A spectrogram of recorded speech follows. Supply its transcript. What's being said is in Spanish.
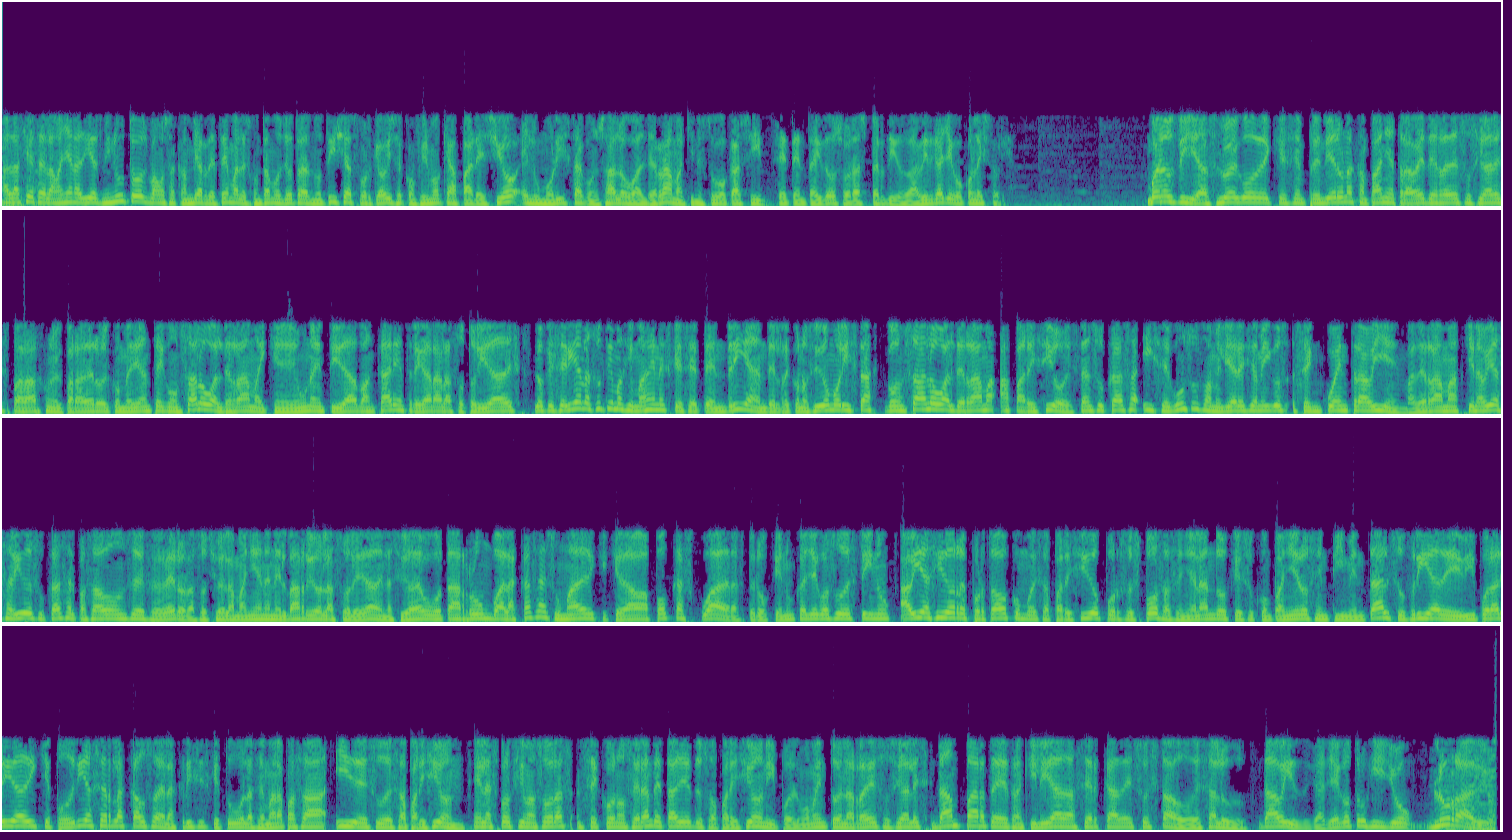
A las 7 de la mañana, 10 minutos, vamos a cambiar de tema, les contamos de otras noticias porque hoy se confirmó que apareció el humorista Gonzalo Valderrama, quien estuvo casi 72 horas perdido. David Gallego con la historia. Buenos días. Luego de que se emprendiera una campaña a través de redes sociales para dar con el paradero del comediante Gonzalo Valderrama y que una entidad bancaria entregara a las autoridades lo que serían las últimas imágenes que se tendrían del reconocido humorista, Gonzalo Valderrama apareció, está en su casa y según sus familiares y amigos se encuentra bien. Valderrama, quien había salido de su casa el pasado 11 de febrero a las 8 de la mañana en el barrio La Soledad en la ciudad de Bogotá rumbo a la casa de su madre que quedaba a pocas cuadras pero que nunca llegó a su destino, había sido reportado como desaparecido por su esposa, señalando que su compañero sentimental sufría de bipolaridad y que podría ser la causa de la crisis que tuvo la semana pasada y de su desaparición. En las próximas horas se conocerán detalles de su aparición y por el momento en las redes sociales dan parte de tranquilidad acerca de su estado de salud. David Gallego Trujillo, Blue Radio.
